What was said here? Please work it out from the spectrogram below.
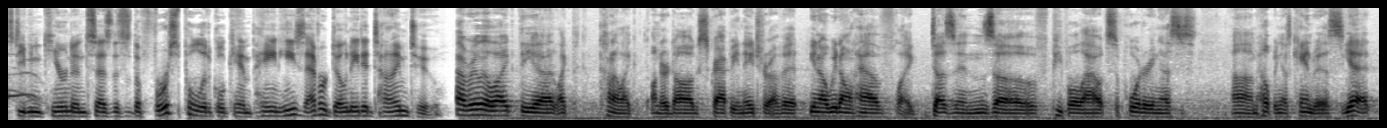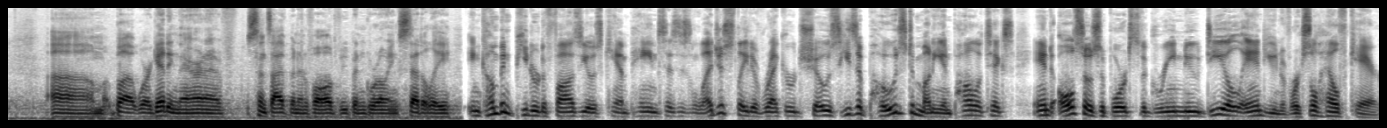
Stephen Kiernan says this is the first political campaign he's ever donated time to. I really like the uh, like kind of like underdog, scrappy nature of it. You know, we don't have like dozens of people out supporting us um, helping us canvass yet. Um, but we're getting there, and I've, since I've been involved, we've been growing steadily. Incumbent Peter DeFazio's campaign says his legislative record shows he's opposed to money in politics and also supports the Green New Deal and universal health care.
